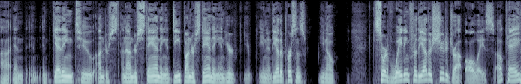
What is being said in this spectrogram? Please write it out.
uh, and, and, and getting to under, an understanding, a deep understanding, and you're you're you know the other person's you know sort of waiting for the other shoe to drop always. Okay.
